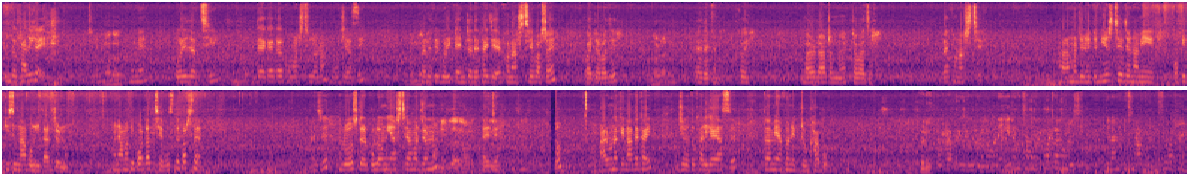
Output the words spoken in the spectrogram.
কিন্তু খালি গায়ে ঘুমে পড়ে যাচ্ছি দেখা একা ঘুম আসছিল না বসে আছি। তাদেরকে ঘড়ি টাইমটা দেখাই যে এখন আসছে বাসায়। কয়টা বাজে? এই দেখেন কই? বারোটা আটান্ন একটা বাজে। এখন আসছে। আর আমার জন্য এটা নিয়ে যেন আমি ওকে কিছু না বলি তার জন্য। মানে আমাকে পটাচ্ছে বুঝতে পারছেন? এই যে নিয়ে আসছে আমার জন্য। এই যে। আর ওনাকে না দেখাই যেহেতু খালি গায়ে আছে তো আমি এখন একটু খাব। মানে এটা হচ্ছে আমাদের কথা হয়েছে যেটা আমি কিছু না বলি বুঝতে পারছেন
